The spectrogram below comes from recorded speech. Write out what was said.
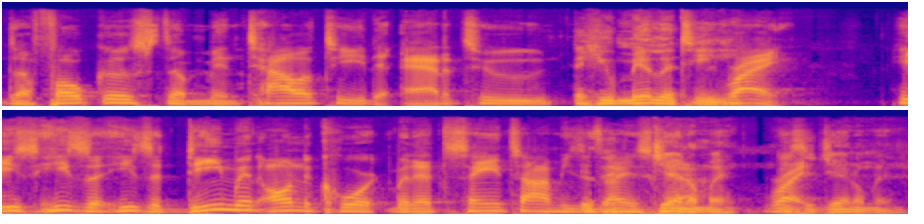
the focus, the mentality, the attitude. the humility. Right. He's he's a he's a demon on the court, but at the same time he's, He's a a nice guy. gentleman. Right. He's a gentleman.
